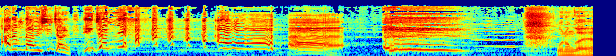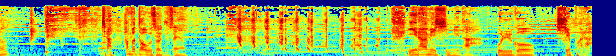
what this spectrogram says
아름다운 시절 잊었니? 우는 거예요? 자, 한 번 더 웃어주세요. 이남희 씨입니다. 울고 싶어라.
